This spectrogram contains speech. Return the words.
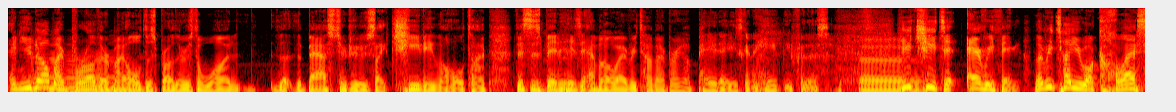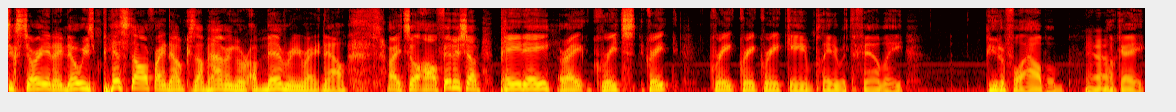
And you know my brother, my oldest brother, is the one, the, the bastard who's like cheating the whole time. This has been his mo every time I bring up payday. He's gonna hate me for this. he cheats at everything. Let me tell you a classic story, and I know he's pissed off right now because I'm having a, a memory right now. All right, so I'll finish up payday. All right, great, great, great, great, great game. Played it with the family. Beautiful album. Yeah. Okay.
